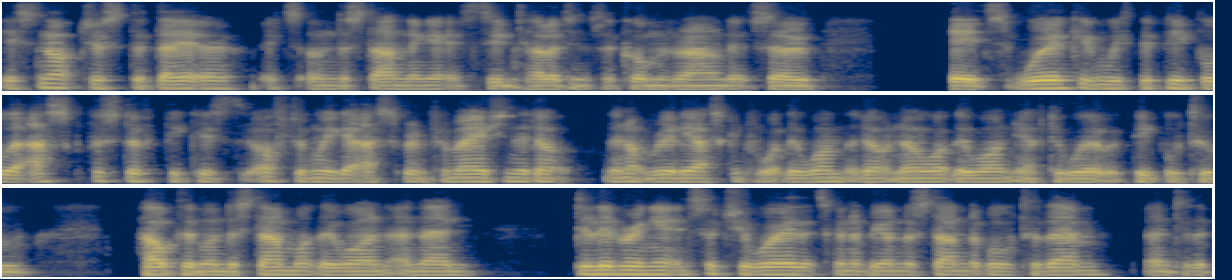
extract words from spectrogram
it's not just the data, it's understanding it, it's the intelligence that comes around it. So it's working with the people that ask for stuff because often we get asked for information. They don't they're not really asking for what they want. They don't know what they want. You have to work with people to help them understand what they want and then delivering it in such a way that's going to be understandable to them and to the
